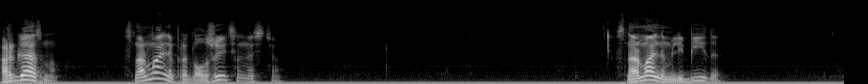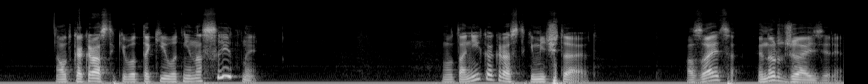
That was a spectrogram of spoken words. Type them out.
оргазмом, с нормальной продолжительностью, с нормальным либидо. А вот как раз таки вот такие вот ненасытные, вот они как раз таки мечтают о зайце энерджайзере,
